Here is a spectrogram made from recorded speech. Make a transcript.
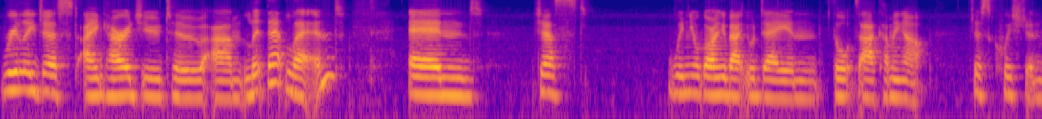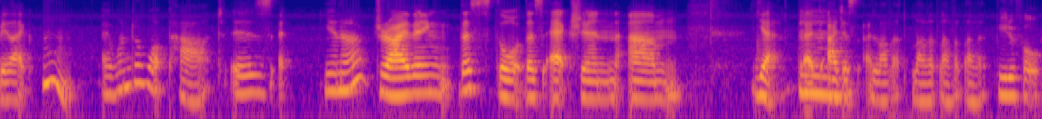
really just i encourage you to um, let that land and just when you're going about your day and thoughts are coming up just question be like hmm i wonder what part is you know driving this thought this action um yeah I, I mm. just i love it love it love it love it Beautiful.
